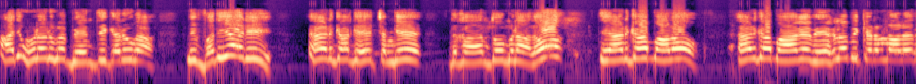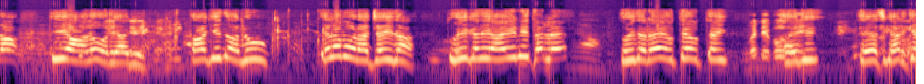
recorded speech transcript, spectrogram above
ਅੱਜ ਉਹਨਾਂ ਨੂੰ ਮੈਂ ਬੇਨਤੀ ਕਰੂੰਗਾ ਵੀ ਵਧੀਆ ਜੀ ਐਨਕਾਂ ਕਿਸੇ ਚੰਗੇ ਦੁਕਾਨ ਤੋਂ ਬਣਾ ਲਓ ਤੇ ਐਨਕਾਂ ਪਾ ਲਓ। ਐਨਕਾਂ ਪਾ ਕੇ ਵੇਖ ਲਓ ਵੀ ਕਿਰਨ ਵਾਲੇ ਦਾ ਕੀ ਹਾਲ ਹੋ ਰਿਹਾ ਜੀ ਤਾਂ ਕਿ ਤੁਹਾਨੂੰ ਇਲਮ ਹੋਣਾ ਚਾਹੀਦਾ। ਤੁਸੀਂ ਕਦੇ ਆਏ ਨਹੀਂ ਥੱਲੇ। ਤੁਸੀਂ ਤਾਂ ਰਹੇ ਉੱਤੇ ਉੱਤੇ ਹੀ। ਵੱਡੇ ਹਾਂਜੀ। ਤੇ ਇਸ ਕਰਕੇ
